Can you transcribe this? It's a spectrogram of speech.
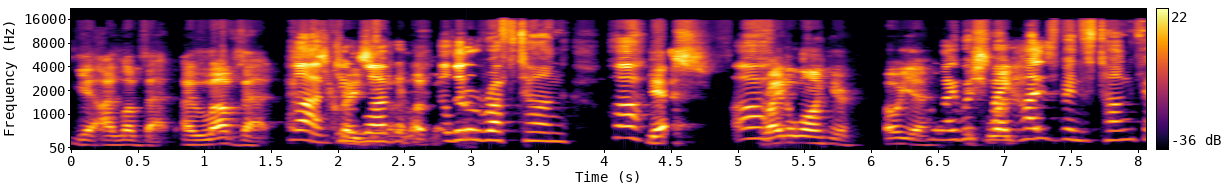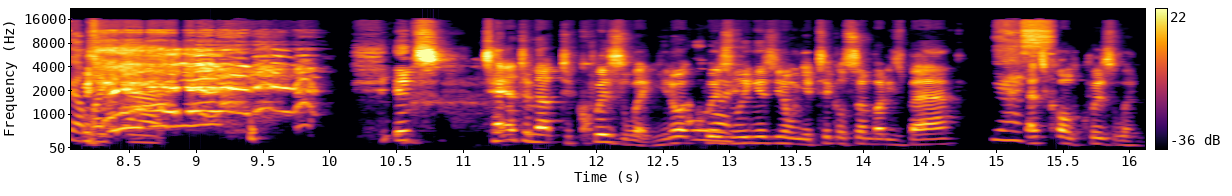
yeah, I love that. I love that. Love, It's do you love love The that. little rough tongue. Oh, Yes, oh, right along here. Oh yeah. oh, I wish It's my like- husband's tongue felt like that. it's tantamount to quizzling. You know what Oh, quizzling is? You know when you tickle somebody's back. Yes. That's called quizzling.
